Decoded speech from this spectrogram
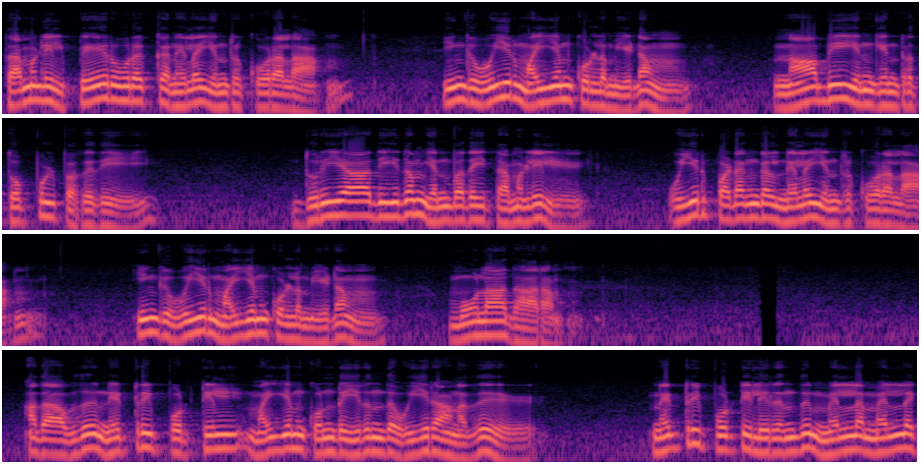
தமிழில் பேருறக்க நிலை என்று கூறலாம். இங்கு உயிர் மையம் கொள்ளும் இடம் நாபி என்கின்ற தொப்புள் பகுதி. துரியாதீதம் என்பதை தமிழில் உயிர் படங்கள் நிலை என்று கூறலாம். இங்கு உயிர் மையம் கொள்ளும் இடம் மூலாதாரம். அதாவது நெற்றி பொட்டில் மையம் கொண்டு இருந்த உயிரானது. நெற்றி பொட்டிலிருந்து மெல்ல மெல்ல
